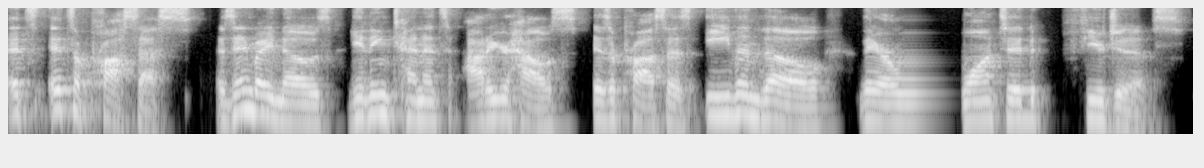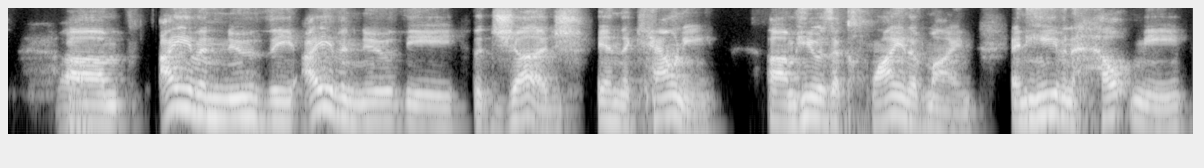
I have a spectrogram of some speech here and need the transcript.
it's it's a process. As anybody knows, getting tenants out of your house is a process, even though they are wanted fugitives. Wow. Um, I even knew the I even knew the the judge in the county. Um, he was a client of mine, and he even helped me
